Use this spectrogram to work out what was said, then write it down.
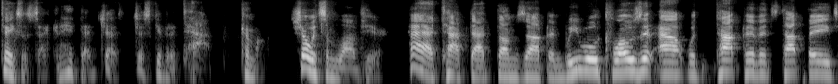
Takes a second. Hit that. Just, just give it a tap. Come on. Show it some love here. Ah, tap that thumbs up, and we will close it out with top pivots, top fades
